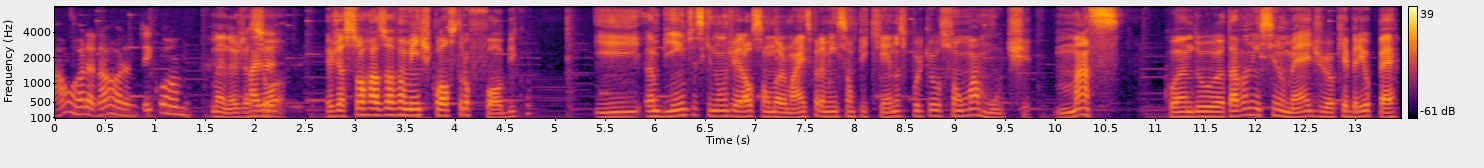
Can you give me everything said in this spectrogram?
Na hora, na hora, não tem como. Mano, eu já Mas sou. Eu já sou razoavelmente claustrofóbico. E ambientes que, no geral, são normais, pra mim são pequenos porque eu sou um mamute. Mas, quando eu tava no ensino médio, eu quebrei o pé.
